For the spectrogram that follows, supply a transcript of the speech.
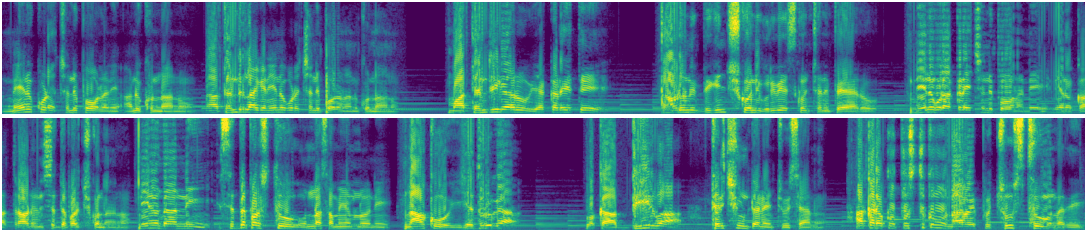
నేను కూడా చనిపోవాలని అనుకున్నాను. నా తండ్రిలాగే నేను కూడా చనిపోవాలని అనుకున్నాను. మా తండ్రి గారు ఎక్కడైతే తాడుని బిగించుకొని ఉరివేసుకొని చనిపోయారో నేను కూడా అక్కడే చనిపోవాలని నేను ఒక త్రాడుని సిద్ధపరచుకున్నాను. నేను దాన్ని సిద్ధపరుస్తూ ఉన్న సమయంలోని నాకు ఎదురుగా ఒక బీర్వా తెరిచి ఉంటే నేను చూశాను. అక్కడ ఒక పుస్తకం నా వైపు చూస్తూ ఉన్నది.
